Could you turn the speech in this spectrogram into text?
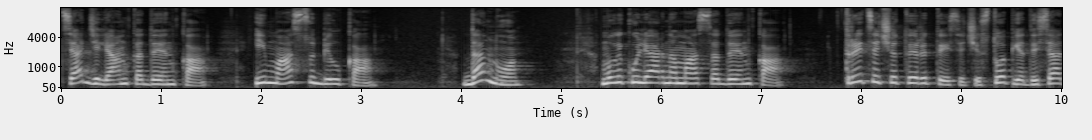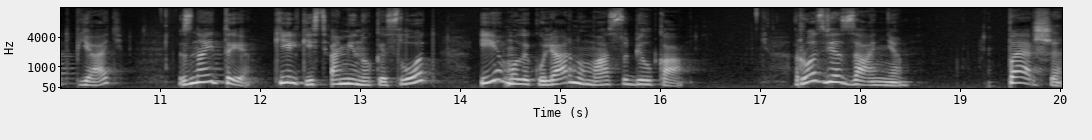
ця ділянка ДНК, і масу білка. Дано. Молекулярна маса ДНК 34 155. Знайти кількість амінокислот і молекулярну масу білка. Розв'язання. Перше.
